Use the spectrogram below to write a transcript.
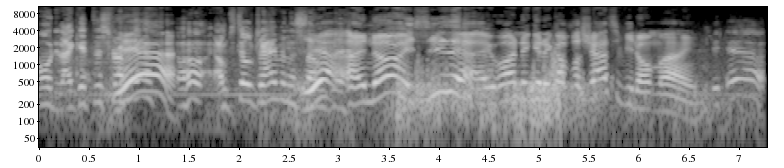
Oh, did I get this from Yeah. you? Oh, I'm still driving the something. Yeah, I know, I see that. I wanted to get a couple shots if you don't mind. yeah.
